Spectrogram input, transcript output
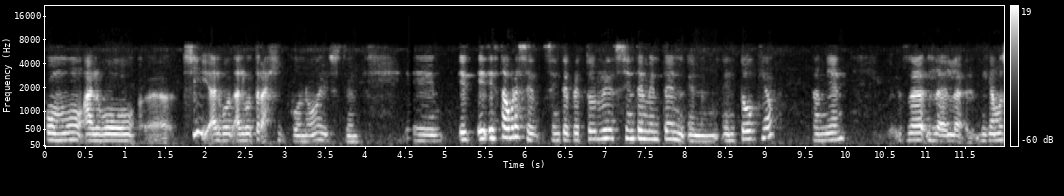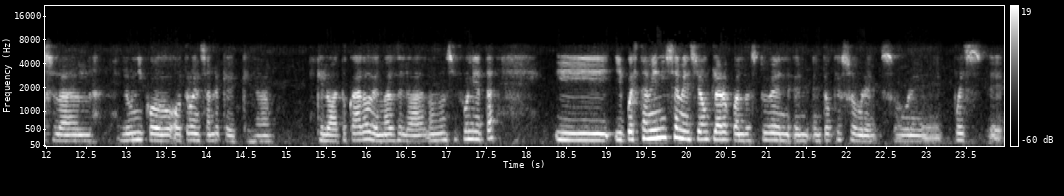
como algo, uh, sí, algo, algo trágico, ¿no? Este, eh, e, e, esta obra se, interpretó recientemente en, Tokio también. Es la, digamos, el único otro ensamble que, que, lo ha tocado, además de la London Sinfonieta. Y, pues también hice mención, claro, cuando estuve en, Tokio sobre, sobre pues, eh,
